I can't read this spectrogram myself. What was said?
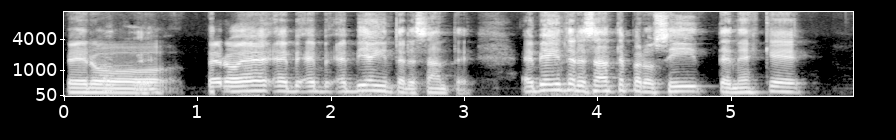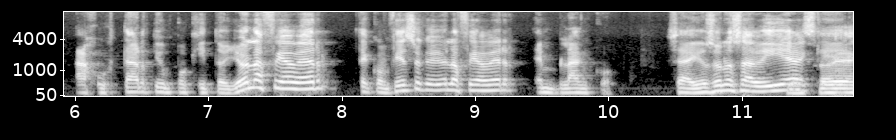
Pero, pero es, es- es- es bien interesante. Es bien interesante, pero sí tenés que ajustarte un poquito. Yo la fui a ver, te confieso que yo la fui a ver en blanco. O sea, yo solo sabía que,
